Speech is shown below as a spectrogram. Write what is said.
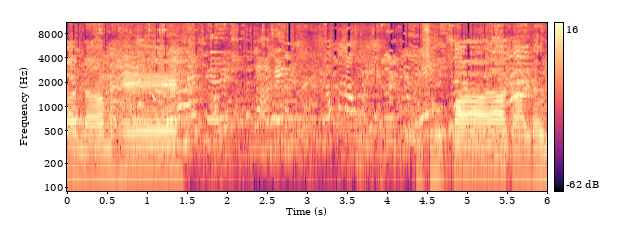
इसका नाम है झोपाड़ा गार्डन।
